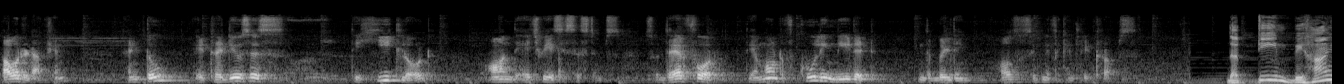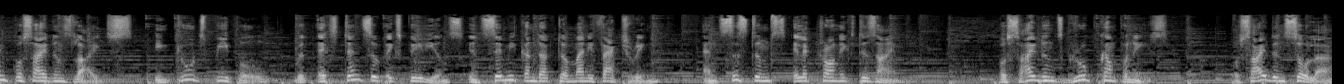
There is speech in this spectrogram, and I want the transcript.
power reduction, and two, it reduces the heat load on the HVAC systems. So therefore, the amount of cooling needed in the building also significantly drops. The team behind Poseidon's lights includes people with extensive experience in semiconductor manufacturing and systems electronics design. Poseidon's group companies, Poseidon Solar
